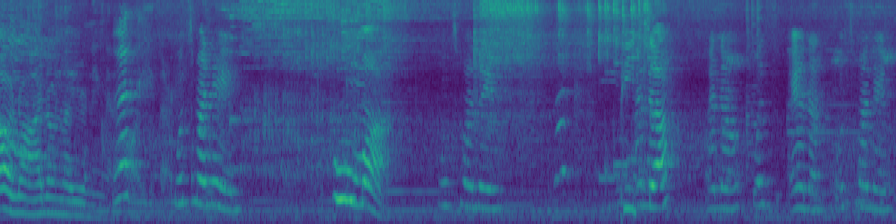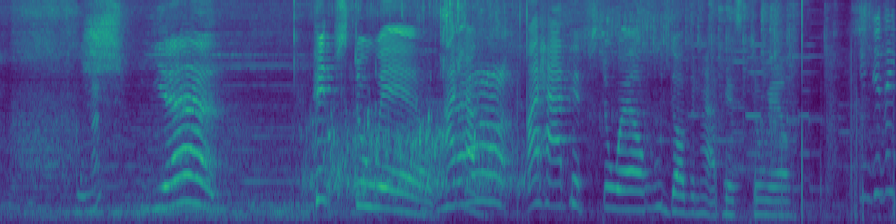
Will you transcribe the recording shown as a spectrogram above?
Oh no, I don't know your name at all either. What's my name? Uma What's my name? Pizza. I know. What's Anna? What's my name? Yes. Hipster Whale. I have I have Hipster Whale. Who doesn't have Hipster Whale? Do the,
